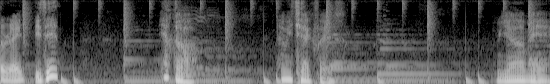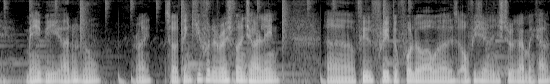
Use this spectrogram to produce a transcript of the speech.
Alright. Is it? Ya kah? Let me check first. Yeah man Maybe. I don't know. Right? So thank you for the response Charlene. Uh, Feel free to follow our official Instagram account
